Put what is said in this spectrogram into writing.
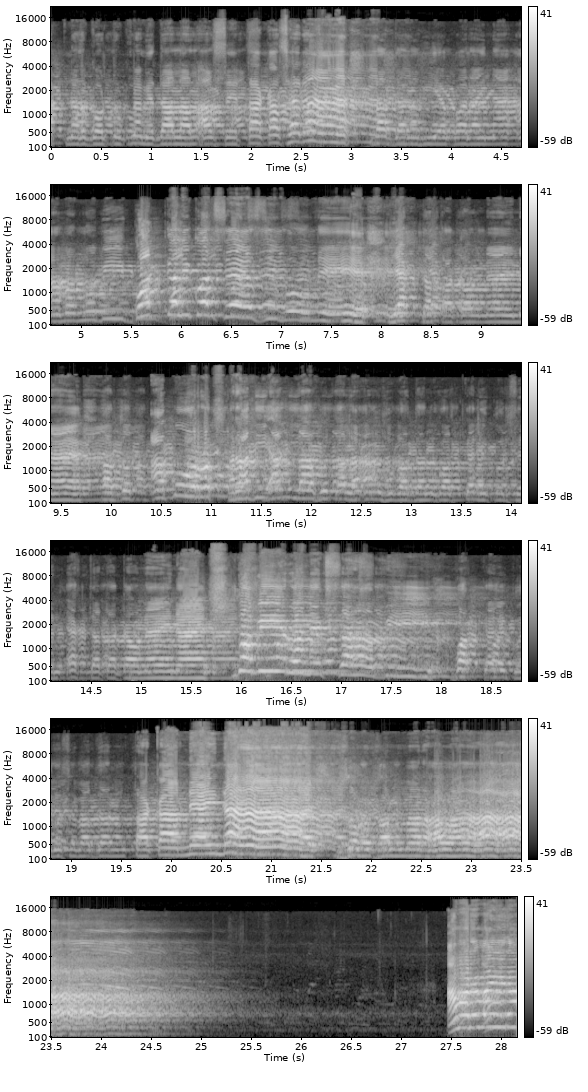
আপনার গটক নামে দালাল আছে, টাকা ছাড়া বিয়ে করায় না। আমার নবী গটকালি করছে, জীবনে একটা টাকাও নেয় না হযরত আমর আল্লাহ তাআলা আনহু বাদান গটকালি করছেন একটা টাকাও নেয় নাই। নবীর অনেক সাহাবি গটকালি করেছে বাদান টাকা নেয় নাই। জোর কলমার হাওয়া। আমার ভাইরা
